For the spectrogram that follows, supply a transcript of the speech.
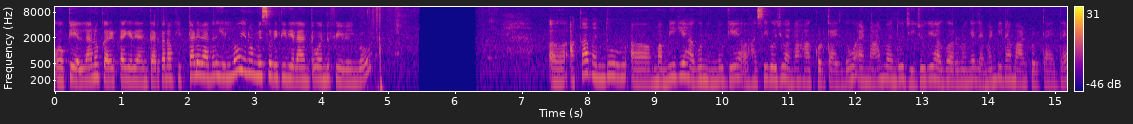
ಓಕೆ ಎಲ್ಲನೂ ಕರೆಕ್ಟಾಗಿದೆ ಅಂತ ಅರ್ಥ. ನಾವು ಕಿತ್ತಾಡಿಲ್ಲ ಅಂದರೆ ಎಲ್ಲೋ ಏನೋ ಮಿಸ್ ಹೊಡಿತಿದೆಯಲ್ಲ ಅಂತ ಒಂದು ಫೀಲಿಂಗು ಅಕ್ಕ ಬಂದು ಮಮ್ಮಿಗೆ ಹಾಗೂ ನಂದುಗೆ ಹಸಿಗೋಜು ಅನ್ನ ಹಾಕ್ಕೊಡ್ತಾ ಇದ್ಲು. ಆ್ಯಂಡ್ ನಾನು ಬಂದು ಜೀಜುಗೆ ಹಾಗೂ ಅರುಣಿಗೆ ಲೆಮನ್ ಟೀನ ಮಾಡಿಕೊಡ್ತಾ ಇದ್ದೆ.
